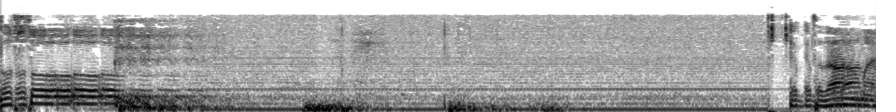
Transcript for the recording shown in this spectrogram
دوستو ابتدا میں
